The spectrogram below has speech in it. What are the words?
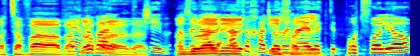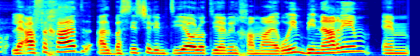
בצבא, ואת כן, לא יכולה אבל לדעת. תקשיב, אז המנהל, אולי אני אף אחד לא. מנהל את פורטפוליו לאף אחד על בסיס של אם תהיה או לא תהיה מלחמה. אירועים בינאריים, הם,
